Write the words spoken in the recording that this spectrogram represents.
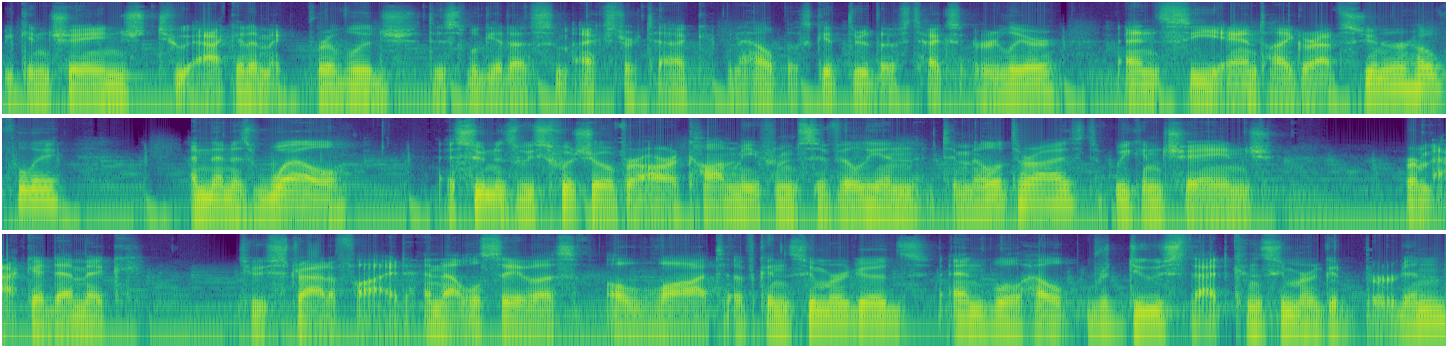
we can change to academic privilege. This will get us some extra tech and help us get through those techs earlier and see anti-grav sooner, hopefully. And then as well, as soon as we switch over our economy from civilian to militarized, we can change from academic to stratified, and that will save us a lot of consumer goods and will help reduce that consumer good burden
